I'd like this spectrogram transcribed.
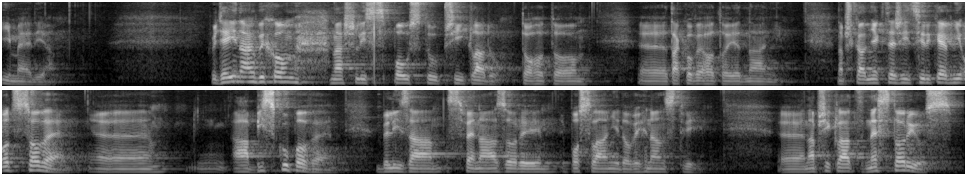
i média. V dějinách bychom našli spoustu příkladů tohoto, eh, takovéhoto jednání. Například někteří církevní otcové a biskupové byli za své názory posláni do vyhnanství. Eh, například Nestorius,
